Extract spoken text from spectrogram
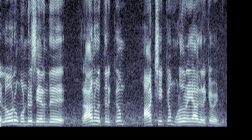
எல்லோரும் ஒன்று சேர்ந்து இராணுவத்திற்கும் ஆட்சிக்கும் உறுதுணையாக இருக்க வேண்டும்.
